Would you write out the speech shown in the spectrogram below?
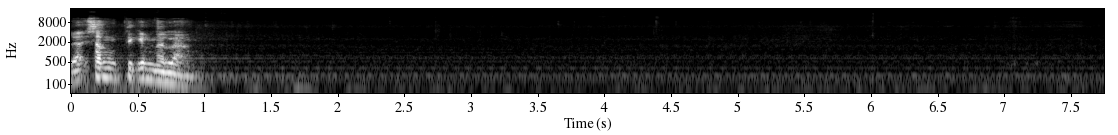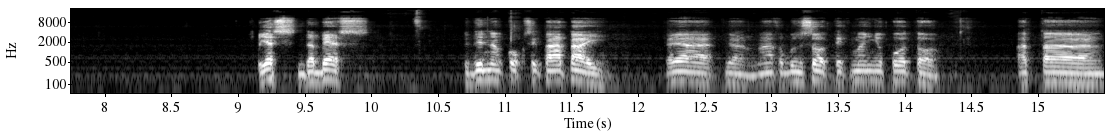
Dahil Isang tikim na lang. Yes, the best. Hindi ng cook si tatay. Kaya, yan, mga kabunso, tikman nyo po to. At ah,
